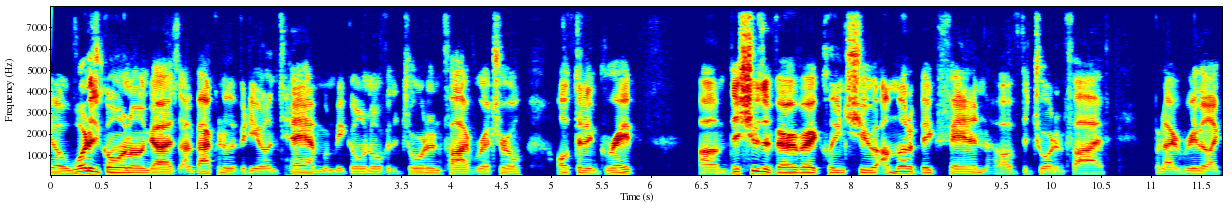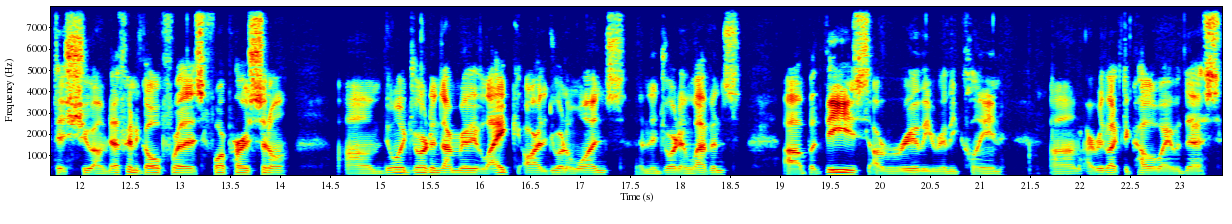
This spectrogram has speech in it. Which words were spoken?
Yo, what is going on guys? I'm back with another video and today I'm going to be going over the Jordan 5 Retro Alternate Grape. Um, this shoe is a very, very clean shoe. I'm not a big fan of the Jordan 5, but I really like this shoe. I'm definitely going to go for this for personal. Um, the only Jordans I'm really like are the Jordan 1s and the Jordan 11s, uh, but these are really, really clean. Um, I really like the colorway with this.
